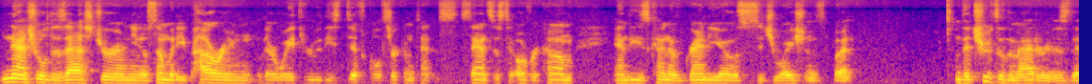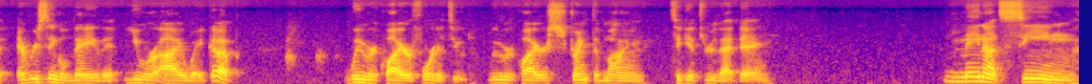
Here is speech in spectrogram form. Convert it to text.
natural disaster and you know somebody powering their way through these difficult circumstances to overcome and these kind of grandiose situations. But the truth of the matter is that every single day that you or I wake up we require fortitude. We require strength of mind to get through that day may not seem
